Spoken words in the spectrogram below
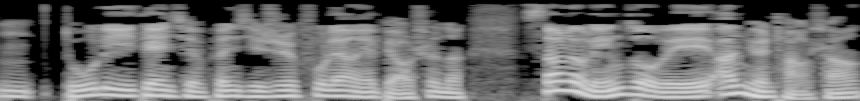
嗯，独立电信分析师付亮也表示呢，三六零作为安全厂商，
